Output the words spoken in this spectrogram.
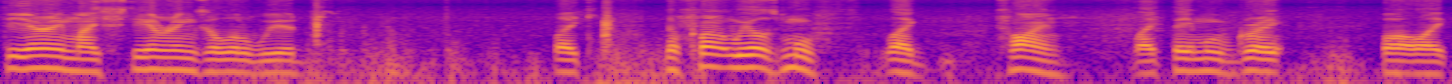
steering, my steering's a little weird. Like, the front wheels move, like, fine. Like, they move great. But, like,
